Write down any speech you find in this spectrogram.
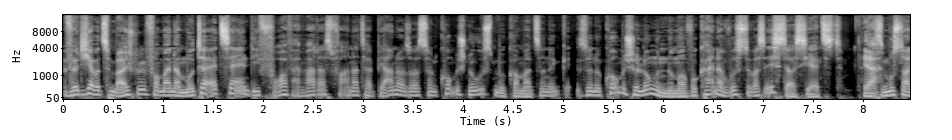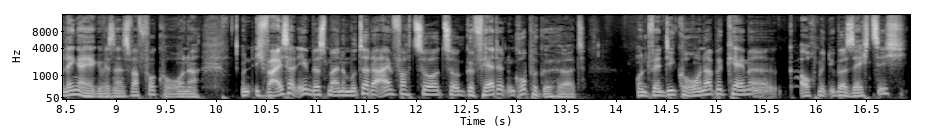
würde ich aber zum Beispiel von meiner Mutter erzählen, die vor, wann war das, vor anderthalb Jahren oder sowas, so einen komischen Husten bekommen hat, so eine, so eine komische Lungennummer, wo keiner wusste, was ist das jetzt? Ja. Das muss noch länger her gewesen sein, das war vor Corona. Und ich weiß halt eben, dass meine Mutter da einfach zur, zur gefährdeten Gruppe gehört. Und wenn die Corona bekäme, auch mit über 60,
